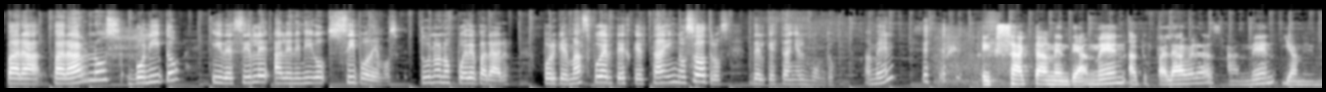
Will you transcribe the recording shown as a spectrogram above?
para pararnos bonito y decirle al enemigo, sí podemos, tú no nos puedes parar, porque más fuerte es que está en nosotros del que está en el mundo. Amén. Exactamente, amén a tus palabras, amén y amén.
